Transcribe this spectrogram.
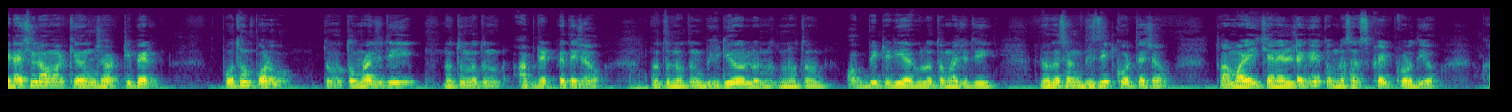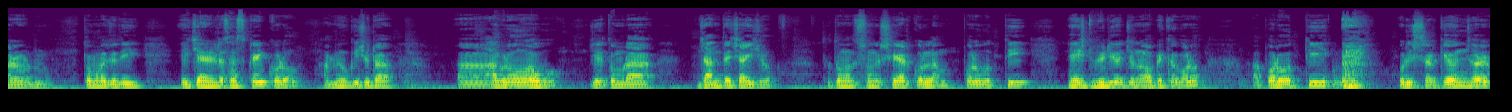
এটা ছিল আমার কেওনঝড় টিপের প্রথম পর্ব। তো তোমরা যদি নতুন নতুন আপডেট পেতে চাও, নতুন নতুন ভিডিও নতুন নতুন অফবিট এরিয়াগুলো তোমরা যদি লোকেশন ভিজিট করতে চাও, তো আমার এই চ্যানেলটাকে তোমরা সাবস্ক্রাইব করে দিও। কারণ তোমরা যদি এই চ্যানেলটা সাবস্ক্রাইব করো, আমিও কিছুটা আগ্রহ হব যে তোমরা জানতে চাইছো। তো তোমাদের সঙ্গে শেয়ার করলাম। পরবর্তী নেক্সট ভিডিওর জন্য অপেক্ষা করো। পরবর্তী উড়িষ্যার কেওনঝড়ের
